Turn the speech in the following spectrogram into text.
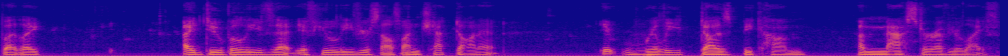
but like I do believe that if you leave yourself unchecked on it, it really does become a master of your life.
